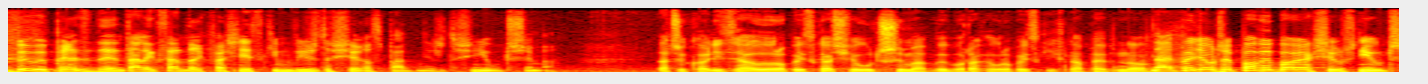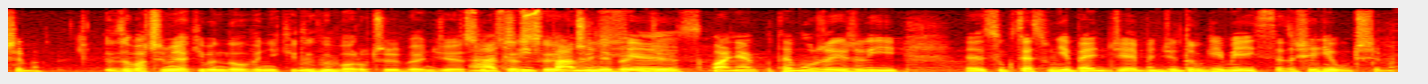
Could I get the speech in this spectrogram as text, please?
były prezydent Aleksander Kwaśniewski mówi, że to się rozpadnie, że to się nie utrzyma. Znaczy koalicja europejska się utrzyma w wyborach europejskich na pewno. No, ale powiedział, że po wyborach się już nie utrzyma. Zobaczymy, jakie będą wyniki tych wyborów, czy będzie Mhm. A czyli sukces, pan czy nie się będzie. skłania ku temu, że jeżeli e, sukcesu nie będzie, będzie drugie miejsce, to się nie utrzyma.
